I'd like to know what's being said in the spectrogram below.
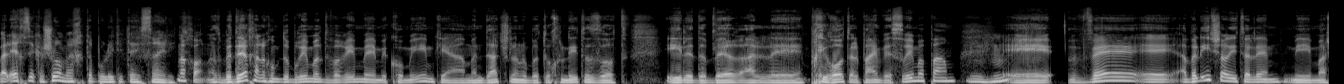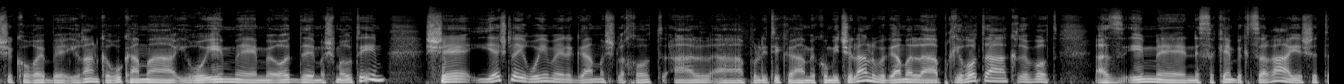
ועל איך זה קשור למערכת הפוליטית הישראלית. נכון, אז בדרך כלל אנחנו מדברים על דברים uh, מקומיים, כי המנדט שלנו בתוכנית הזאת היא לדבר על uh, בחירות 2020 הפעם, mm-hmm. ו, אבל אי אפשר להתעלם ממה שקורה באיראן, קרו כמה אירועים מאוד משמעותיים, שיש לאירועים האלה גם השלכות על הפוליטיקה המקומית שלנו וגם על הבחירות הקרבות. אז אם נסכם בקצרה, יש את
